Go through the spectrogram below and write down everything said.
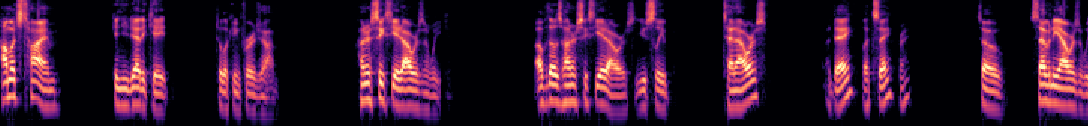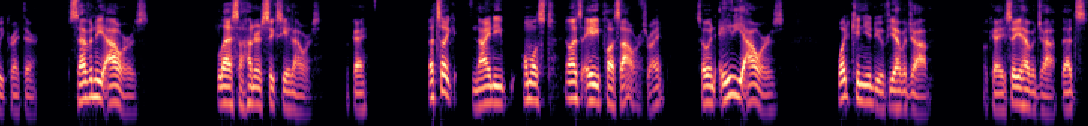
how much time can you dedicate to looking for a job? 168 hours in a week. Of those 168 hours, you sleep 10 hours a day, let's say, right? So 70 hours a week right there. 70 hours less 168 hours. Okay. That's like 90, almost, that's 80 plus hours, right? So in 80 hours, what can you do if you have a job? Okay, say you have a job. That's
